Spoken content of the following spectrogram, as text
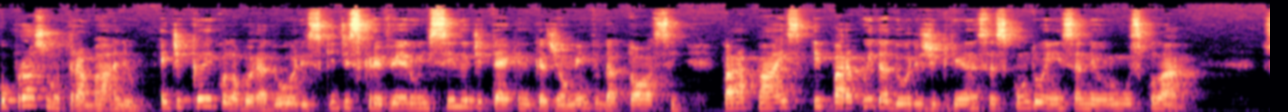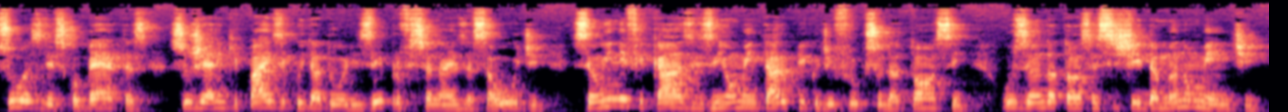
O próximo trabalho é de Kahn e colaboradores que descreveram o ensino de técnicas de aumento da tosse para pais e para cuidadores de crianças com doença neuromuscular. Suas descobertas sugerem que pais e cuidadores e profissionais da saúde são ineficazes em aumentar o pico de fluxo da tosse usando a tosse assistida manualmente.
